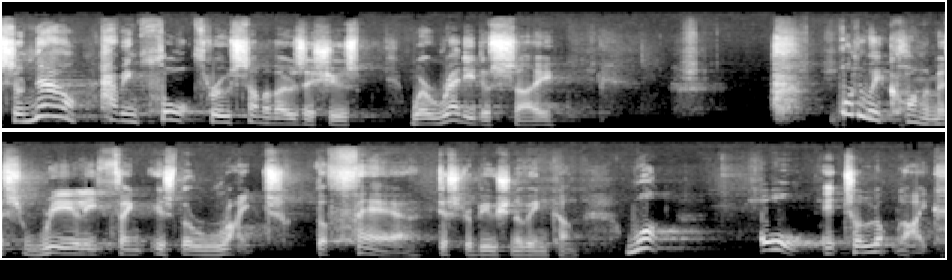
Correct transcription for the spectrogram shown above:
so now having thought through some of those issues, we're ready to say what do economists really think is the right, the fair distribution of income? What ought it to look like?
